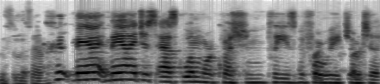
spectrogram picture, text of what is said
Mr. Lucero? May I, may I just ask one more question, please, before we jump to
